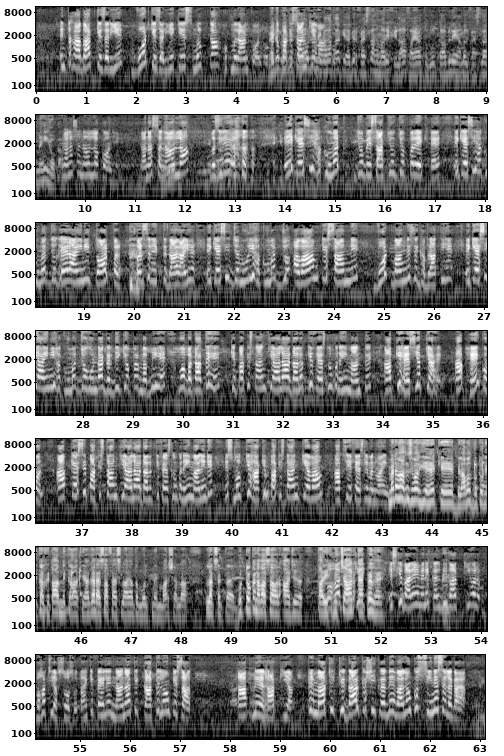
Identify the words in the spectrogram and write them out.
इंतबात के ज़रिए वोट के ज़रिए कि इस मुल्क का हुक्मरान कौन होगा। तो पाकिस्तान की आवाम कहा था कि अगर फैसला हमारे खिलाफ आया तो वो काबिल अमल फैसला नहीं होगा। राना सनाउल्ला कौन है? राना सनाउल्ला वज़ीर, एक ऐसी हुकूमत जो बैसाखियों के ऊपर एक है, एक ऐसी हुकूमत जो गैर आईनी तौर पर बरसर इकतदार आई है, एक ऐसी जमहूरी हुकूमत जो आवाम के सामने वोट मांगने से घबराती है, एक ऐसी आईनी हुकूमत जो गुंडागर्दी के ऊपर मबनी है, वो बताते हैं कि पाकिस्तान की आला अदालत के फैसलों को नहीं मानते। आपकी हैसियत क्या है? आप हैं कौन? आप कैसे पाकिस्तान की आला अदालत के फैसलों को नहीं मानेंगे? इस मुल्क के हाकिम पाकिस्तान की आवाम आपसे ये फैसले मनवाएँगे। मैडम आखिरी सवाल ये है कि बिलावल भुट्टो ने कल खिताब में कहा कि अगर ऐसा फैसला आया तो मुल्क में माशाल्लाह लग सकता है। भुट्टो का नवासा और आज तारीख भी चार अप्रैल है। इसके बारे में मैंने कल भी बात की और बहुत ही अफसोस होता है कि पहले नाना के कातिलों के साथ आपने इलाक किया फिर माँ की किरदार कशी करने वालों को सीने से लगाया।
